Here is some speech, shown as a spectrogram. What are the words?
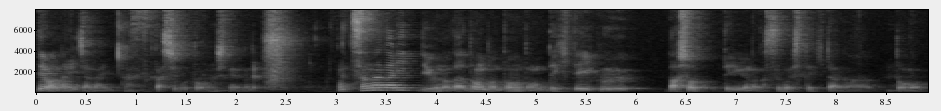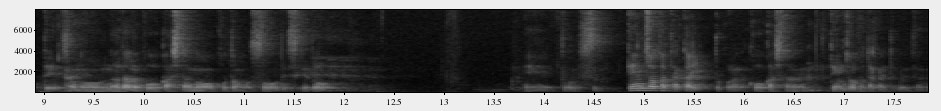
ではないじゃないですか、はい、仕事をしてるので。つながりっていうのがどんどんどんどんできていく場所っていうのがすごい素敵だなと思って、うん、その灘の高架下のこともそうですけど、えーと、天井が高いところ高架下の天井が高いところですね。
